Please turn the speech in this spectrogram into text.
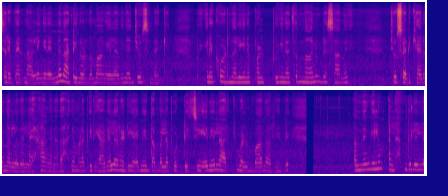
ചെറിയ പെരുന്നാളിൽ ഇങ്ങനെ എന്റെ നാട്ടിൽ നിന്ന് കൊടുത്ത മാങ്ങയില്ല അത് ഞാൻ ജ്യൂസ് ഉണ്ടാക്കി. അപ്പോൾ ഇങ്ങനെ കൊടുന്നാൽ ഇങ്ങനെ പൾപ്പ് ഇങ്ങനെ തിന്നാനും രസമാണ്. ജ്യൂസ് അടിക്കാനും നല്ലതല്ലേ? അങ്ങനെതാ നമ്മളെ ബിരിയാണിയെല്ലാം റെഡിയായി തമ്മെല്ലാം പൊട്ടിച്ച് ഇനി എല്ലാവർക്കും വിളമ്പാന്ന് പറഞ്ഞിട്ട്. അന്നെങ്കിലും അലഹമില്ല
